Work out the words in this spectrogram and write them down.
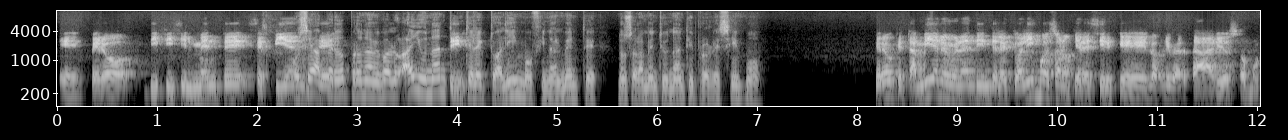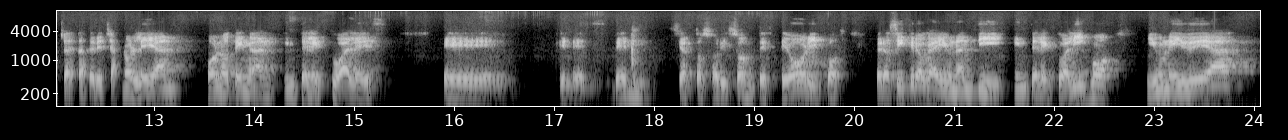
eh, pero difícilmente se piensa. O sea, perdóname, Pablo, ¿hay un antiintelectualismo finalmente, no solamente un antiprogresismo? Creo que también hay un antiintelectualismo, eso no quiere decir que los libertarios o muchas de estas derechas no lean o no tengan intelectuales eh, que les den ciertos horizontes teóricos pero sí creo que hay un anti-intelectualismo y una idea,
